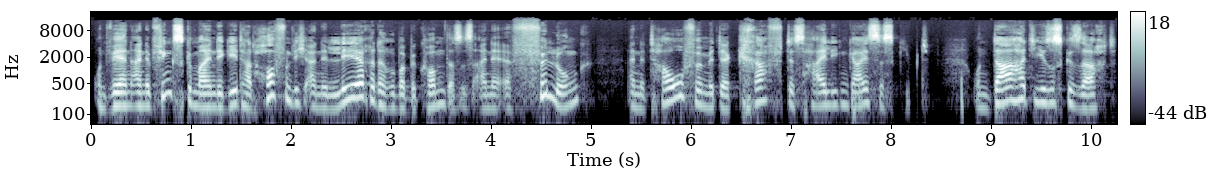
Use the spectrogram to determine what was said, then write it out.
Und wer in eine Pfingstgemeinde geht, hat hoffentlich eine Lehre darüber bekommen, dass es eine Erfüllung, eine Taufe mit der Kraft des Heiligen Geistes gibt. Und da hat Jesus gesagt,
